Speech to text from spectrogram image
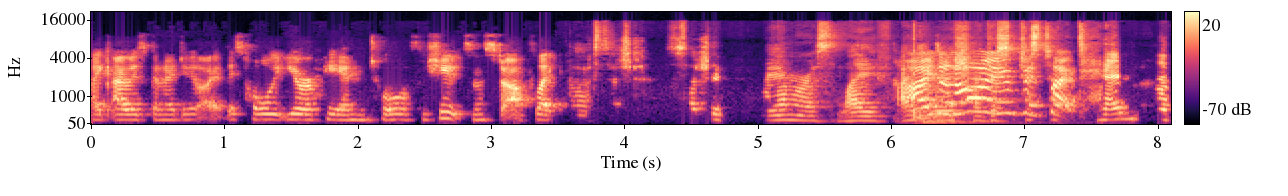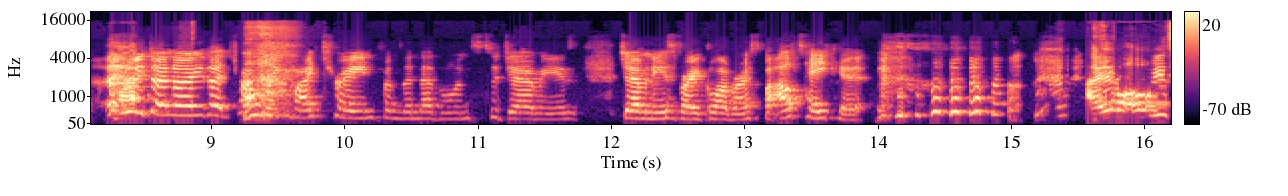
Like I was gonna do like this whole European tour for shoots and stuff. Like Oh, such, such a glamorous life. I don't wish know, just, it's just like- I don't know that traveling by train from the Netherlands to Germany is Germany is very glamorous, but I'll take it. I have always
